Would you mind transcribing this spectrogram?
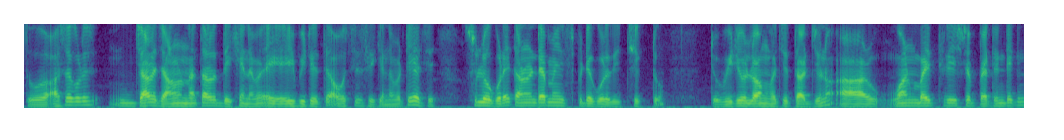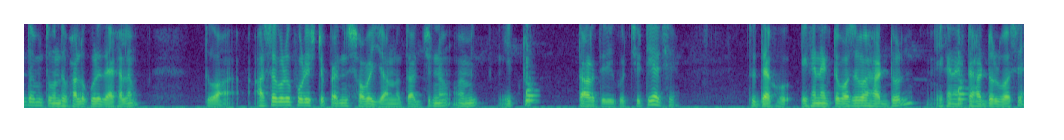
তো আশা করি যারা জানো না, তারা দেখে নেবে। এই- এই ভিডিওতে অবশ্যই শিখে নেবে, ঠিক আছে? স্লো করে, কারণ এটা আমি স্পিডে করে দিচ্ছি একটু। তো ভিডিও লং হচ্ছে তার জন্য। আর ওয়ান বাই থ্রি স্টেপ প্যাটার্নটা কিন্তু আমি তোমাদের ভালো করে দেখালাম। তো আশা করি ফোর স্টেপ প্যাটার্ন সবাই জানো, তার জন্য আমি একটু তাড়াতাড়ি করছি, ঠিক আছে? তো দেখো, এখানে একটা বসাবো হার্ড হোল এখানে একটা হার্ড হোল বসে।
